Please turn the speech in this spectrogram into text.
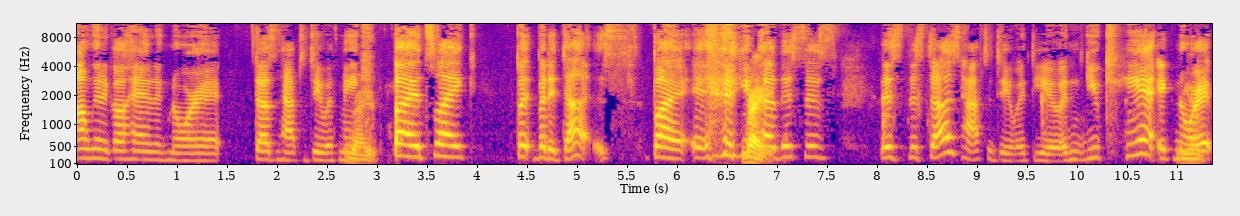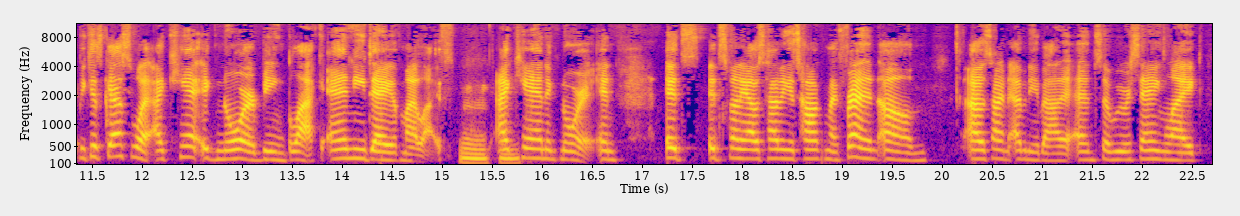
i'm gonna go ahead and ignore it doesn't have to do with me right but it's like but but it does but it, you Right. know this is this this does have to do with you and you can't ignore Yep. it because guess what i can't ignore being black any day of my life Mhm. I can't ignore it. And it's it's funny. I was having a talk with my friend. Um, I was talking to Ebony about it, and so we were saying like,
